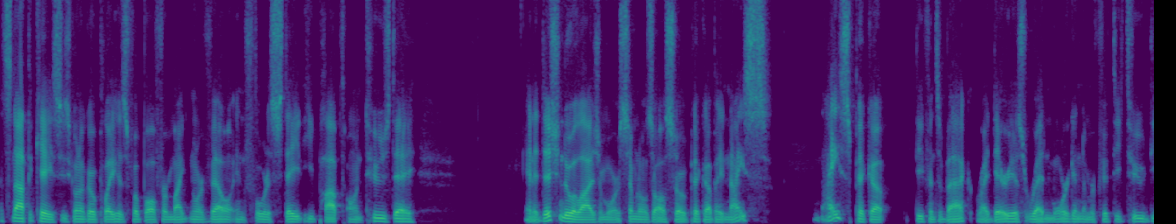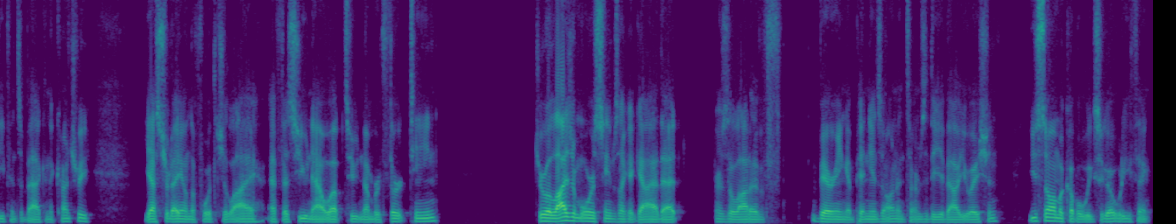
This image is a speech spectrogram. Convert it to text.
That's not the case. He's going to go play his football for Mike Norvell in Florida State. He popped on Tuesday. In addition to Elijah Moore, Seminoles also pick up a nice, nice pickup defensive back, Rydarius Red Morgan, number 52 defensive back in the country. Yesterday on the 4th of July, FSU now up to number 13. Drew Elijah Moore seems like a guy that there's a lot of varying opinions on in terms of the evaluation. You saw him a couple weeks ago. What do you think?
